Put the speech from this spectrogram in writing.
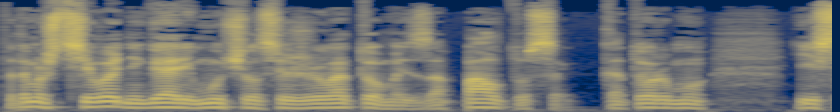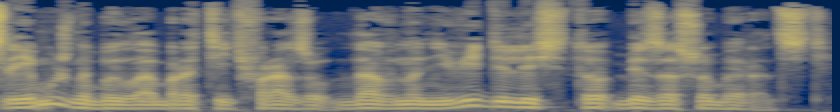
Потому что сегодня Гарри мучился животом из-за палтуса, к которому, если и можно было обратить фразу «давно не виделись», то без особой радости.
